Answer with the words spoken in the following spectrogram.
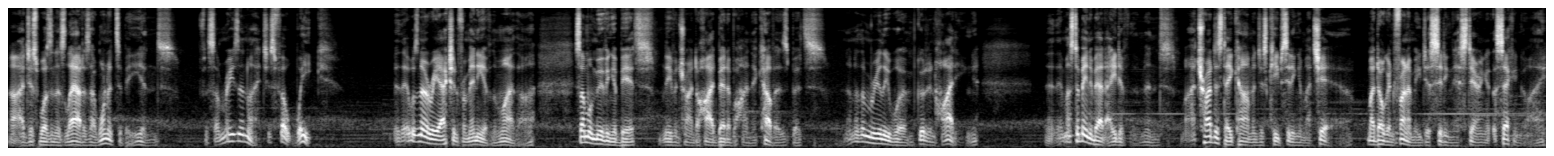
uh, I just wasn't as loud as I wanted to be, and for some reason I just felt weak. There was no reaction from any of them either. Some were moving a bit, even trying to hide better behind their covers, but none of them really were good in hiding. There must have been about eight of them, and I tried to stay calm and just keep sitting in my chair, my dog in front of me just sitting there staring at the second guy,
